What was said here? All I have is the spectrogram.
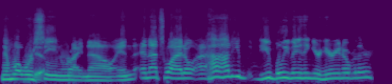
than what we're yeah. seeing right now. And and that's why I don't. How, how do you do you believe anything you're hearing over there?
